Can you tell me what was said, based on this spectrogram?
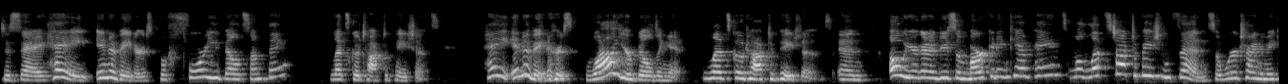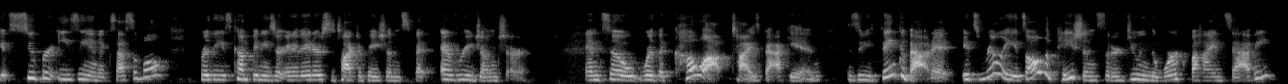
to say, hey, innovators, before you build something, let's go talk to patients hey, innovators, while you're building it, let's go talk to patients. And oh, you're going to do some marketing campaigns? Well, let's talk to patients then. So we're trying to make it super easy and accessible for these companies or innovators to talk to patients at every juncture. And so where the co-op ties back in is if you think about it, it's really it's all the patients that are doing the work behind Savvy.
